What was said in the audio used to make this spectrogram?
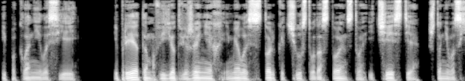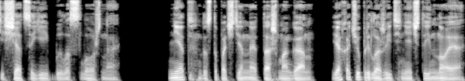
и поклонилась ей, и при этом в ее движениях имелось столько чувства достоинства и чести, что не восхищаться ей было сложно. «Нет, достопочтенная Ташмаган, я хочу предложить нечто иное».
